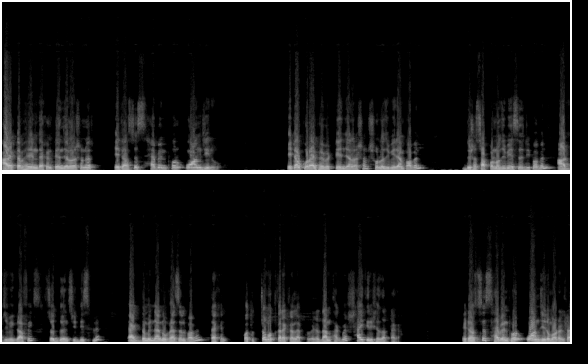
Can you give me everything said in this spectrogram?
আর একটা ভ্যারিয়েন্ট দেখেন টেন জেনারেশনের এটা হচ্ছে সেভেন ফোর ওয়ান জিরো এটাও কোরআই ফাইভের টেন জেনারেশন ষোলো জিবি র্যাম পাবেন দুশো ছাপ্পান্ন জিবি এসএসডি পাবেন, আট জিবি গ্রাফিক্স চোদ্দ ইঞ্চি ডিসপ্লে একদমই ন্যানো ভ্যাসেল পাবেন। দেখেন কত চমৎকার একটা ল্যাপটপ এটার দাম থাকবে সাঁত্রিশ হাজার টাকা। এটা হচ্ছে সেভেন ফোর ওয়ান জিরো মডেলটা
